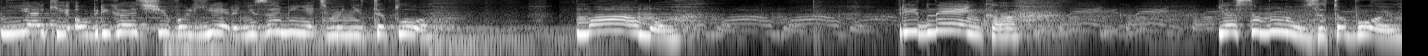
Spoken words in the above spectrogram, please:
Ніякі обрігачі вольєри не замінять мені тепло. Мамо! Рідненька, я сумую за тобою.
